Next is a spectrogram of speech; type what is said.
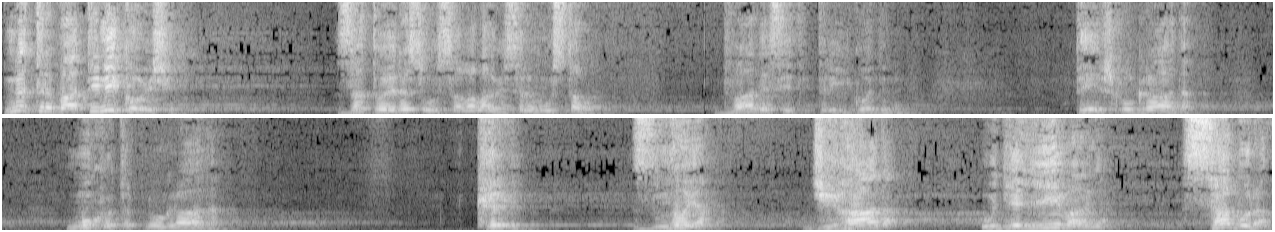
Ne treba ti niko više. Zato je Resul sallallahu alejhi ve ustao 23 godine teškog rada, mukotrpnog rada, krvi, znoja, džihada, udjeljivanja, sabura.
